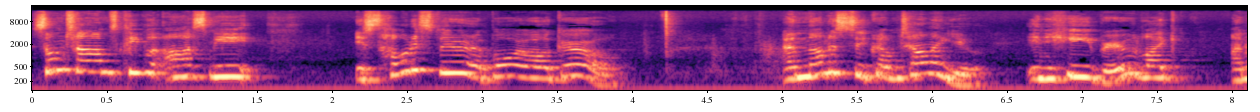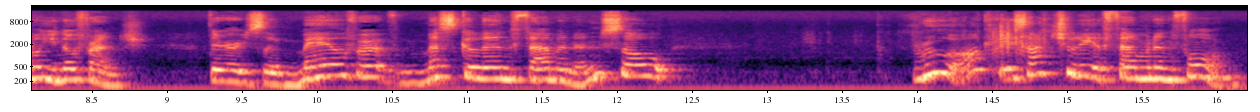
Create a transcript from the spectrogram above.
sometimes people ask me, is the Holy Spirit a boy or a girl? Another secret I'm telling you, in Hebrew, like I know you know French, there is a male, for masculine, feminine. So ruach is actually a feminine form.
